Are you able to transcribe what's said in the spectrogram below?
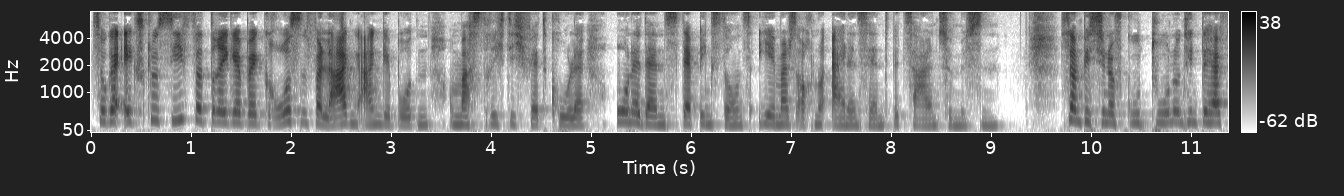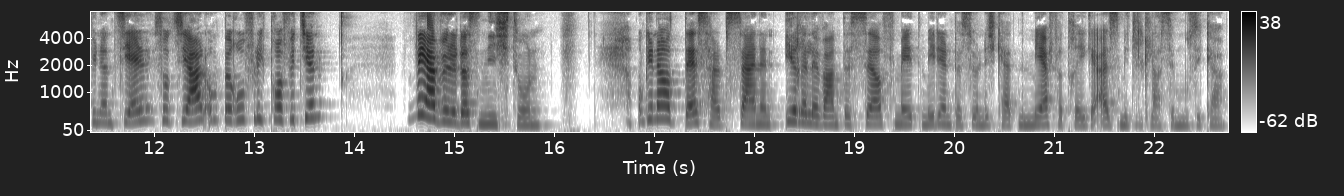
sogar Exklusivverträge bei großen Verlagen angeboten und machst richtig fett Kohle, ohne deinen Stepping Stones jemals auch nur einen Cent bezahlen zu müssen. So ein bisschen auf gut tun und hinterher finanziell, sozial und beruflich profitieren? Wer würde das nicht tun? Und genau deshalb seien irrelevante self-made Medienpersönlichkeiten mehr Verträge als Mittelklasse-Musiker.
